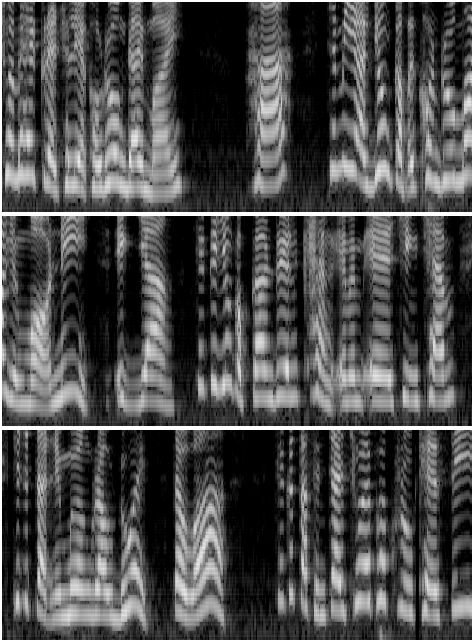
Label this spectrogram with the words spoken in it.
ช่วยไม่ให้เกรดเฉลี่ยเขาร่วงได้ไหมฮะฉันไม่อยากยุ่งกับไอ้คนรู้มากอย่างหมอนี่ อีกอย่างฉันก็ยุ่งกับการเรียนแข่ง MMA ชิงแชมป์ที่จะจัดในเมืองเราด้วย แต่ว่าฉันก็ตัดสินใจช่วยเพื่อครูเคซี่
